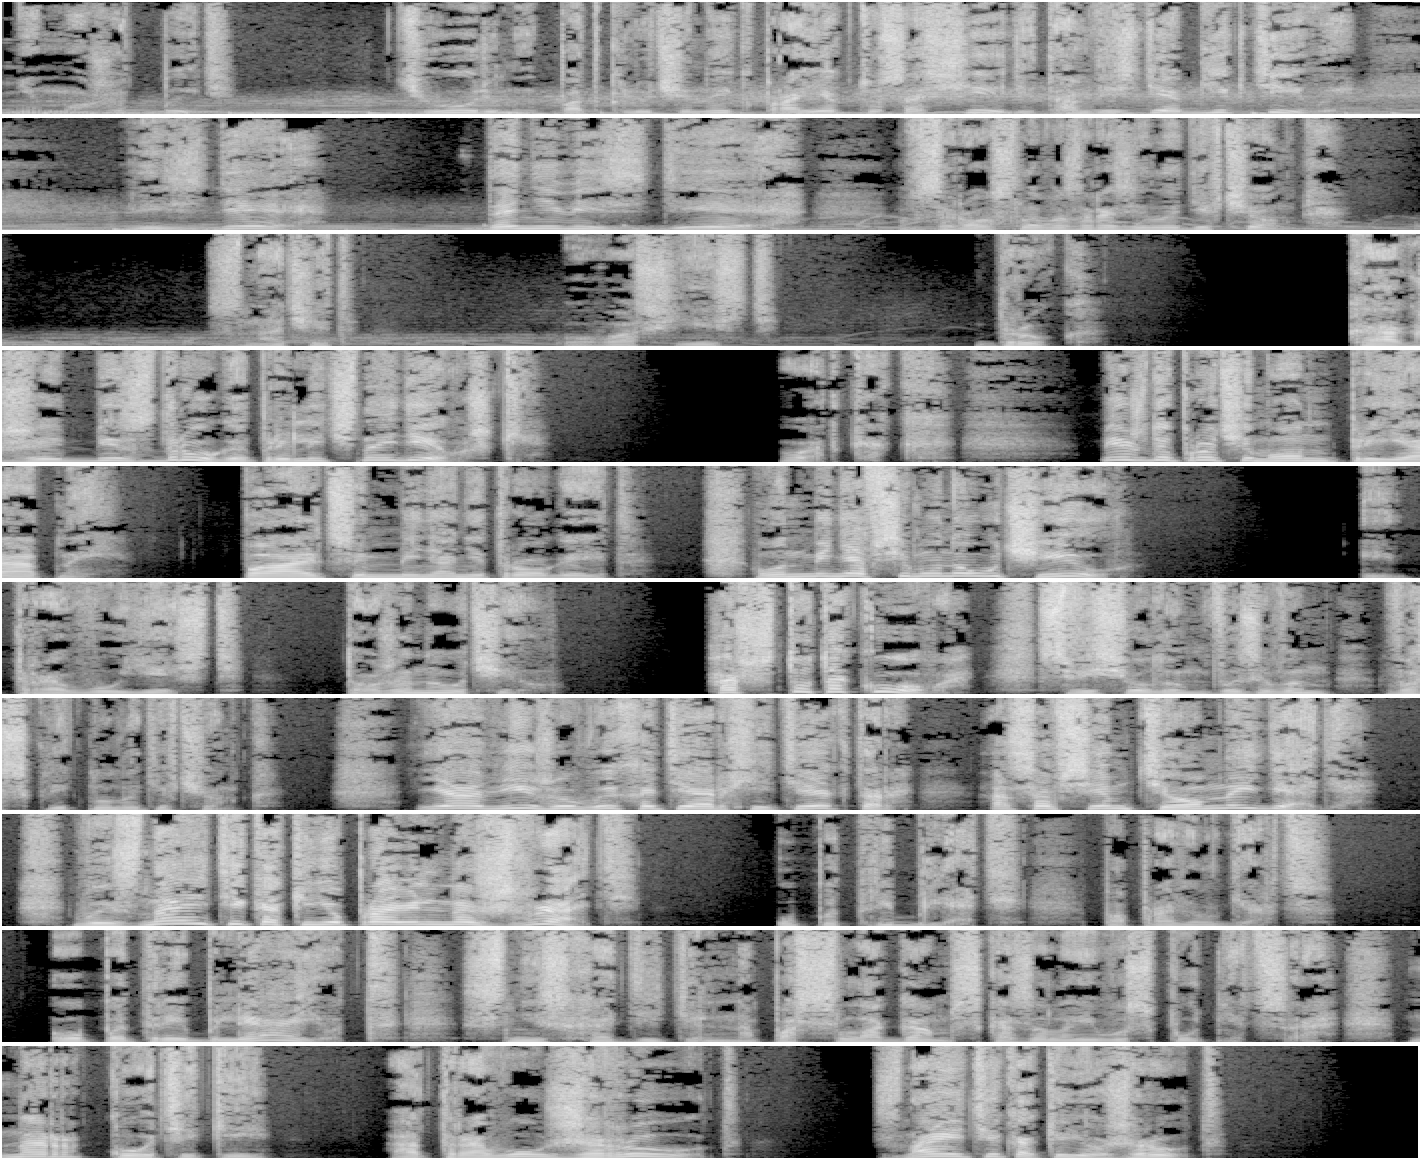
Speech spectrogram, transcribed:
Не может быть. Тюрьмы подключены к проекту соседи, там везде объективы. Везде? Да не везде, взросло возразила девчонка. Значит, у вас есть друг. Как же без друга приличной девушки? Вот как. Между прочим, он приятный. Пальцем меня не трогает. Он меня всему научил. И траву есть тоже научил. «А что такого?» — с веселым вызовом воскликнула девчонка. «Я вижу, вы хоть и архитектор, а совсем темный дядя. Вы знаете, как ее правильно жрать?» «Употреблять», — поправил Герц. «Употребляют», — снисходительно по слогам сказала его спутница, — «наркотики, а траву жрут. Знаете, как ее жрут?»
